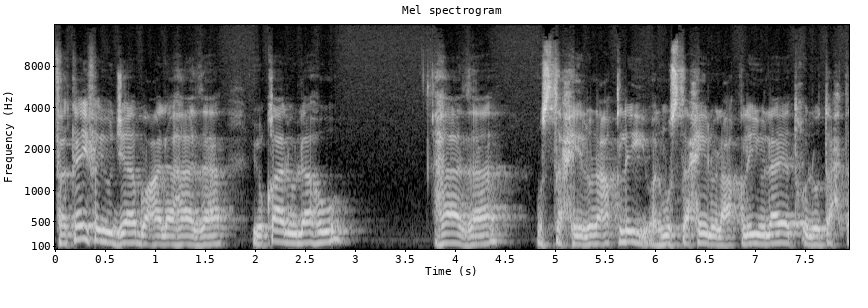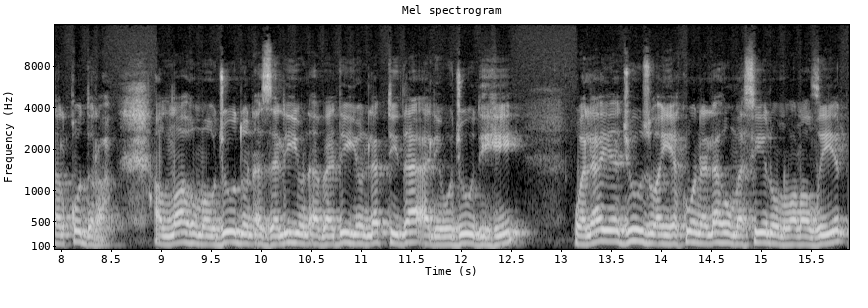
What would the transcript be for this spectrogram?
فكيف يجاب على هذا؟ يقال له هذا مستحيل عقلي والمستحيل العقلي لا يدخل تحت القدرة. الله موجود أزلي أبدي لا ابتداء لوجوده ولا يجوز أن يكون له مثيل ونظير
